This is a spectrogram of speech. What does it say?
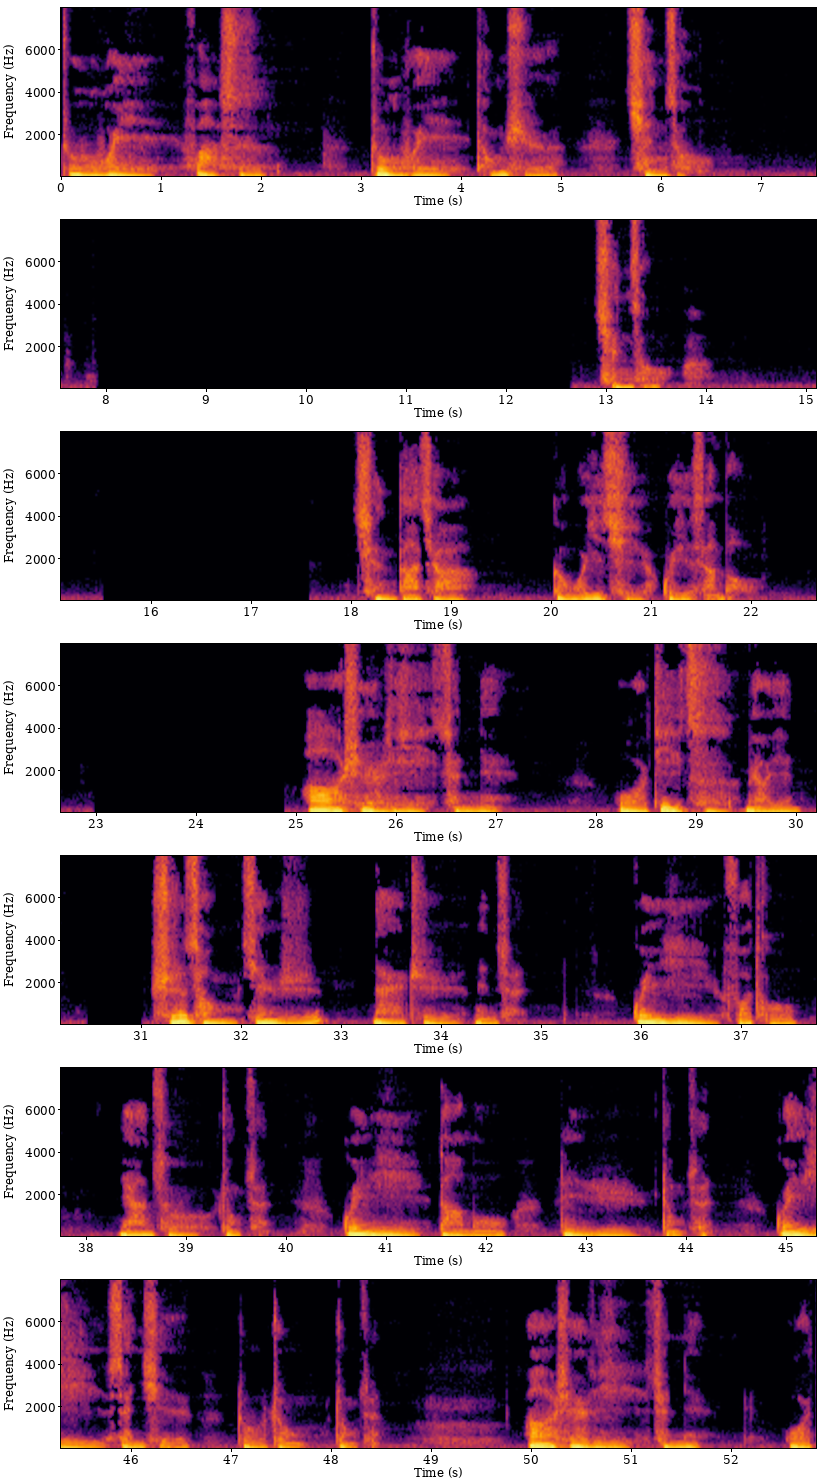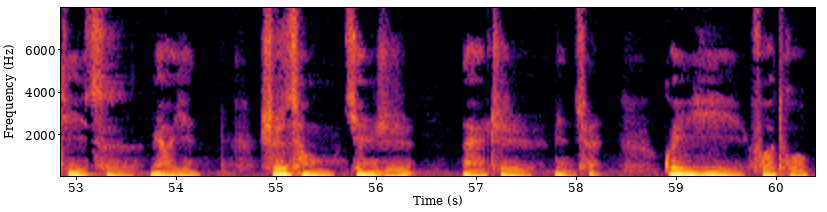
诸位法师、诸位同学，请坐，请坐啊！请大家跟我一起皈依三宝。阿舍利存念，我弟子妙音，时从今日乃至明存，皈依佛陀，两足中尊；皈依大摩，利欲中尊；皈依僧伽，注众中尊。阿舍利存念，我弟子妙音。时从今日乃至命存，皈依佛陀，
